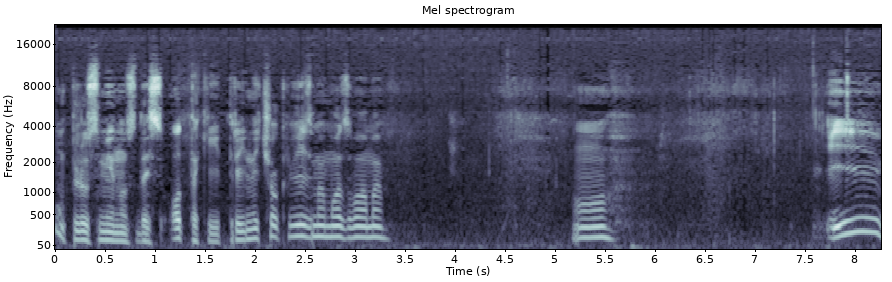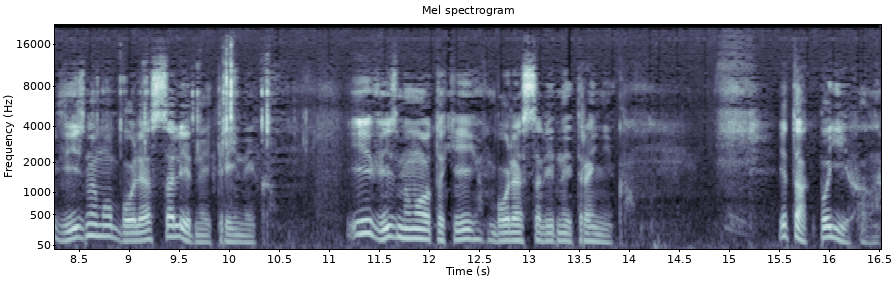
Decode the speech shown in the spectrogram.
Ну, плюс-мінус десь от такий трійничок візьмемо з вами. О. І візьмемо більш солідний трійник. І візьмемо такий більш солідний тройник. І так, поїхали.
